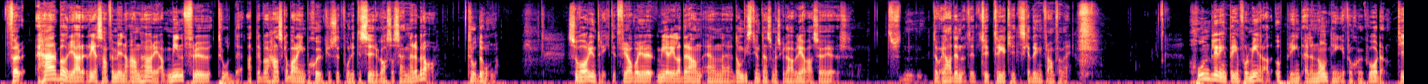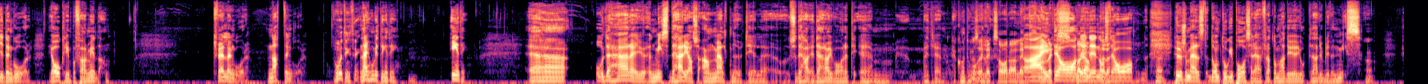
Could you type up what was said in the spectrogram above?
För här börjar resan för mina anhöriga. Min fru trodde att det var, han ska bara in på sjukhuset, få lite syrgas och sen är det bra. Trodde hon. Så var det ju inte riktigt för jag var ju mer illa däran än, de visste ju inte ens om jag skulle överleva. Så jag, det var, jag hade en, typ tre kritiska dygn framför mig. Hon blir inte informerad, uppringd eller någonting ifrån sjukvården. Tiden går. Jag åker in på förmiddagen. Kvällen går. Natten går. Hon vet ingenting. Nej, hon vet ingenting. Ingenting. Eh, och det här är ju en miss. Det här är alltså anmält nu till, eh, så det här, det här har ju varit ehm, vad heter det? Jag kommer inte ihåg. Alltså Lex Sara, Lex, Nej, inte ja, det, Lex-variant, det är något, ja. Nej. Hur som helst, de tog ju på sig det här för att de hade ju gjort, det hade ju blivit en miss. Ja.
